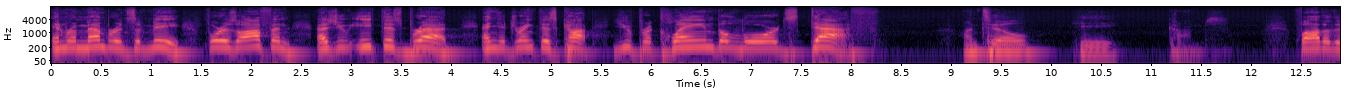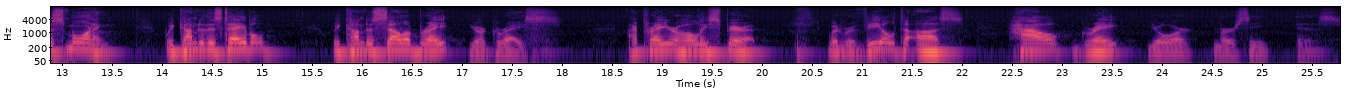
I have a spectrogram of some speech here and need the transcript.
in remembrance of me. For as often as you eat this bread and you drink this cup, you proclaim the Lord's death until he comes. Father, this morning, we come to this table, we come to celebrate your grace. I pray your Holy Spirit would reveal to us how great your mercy is.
